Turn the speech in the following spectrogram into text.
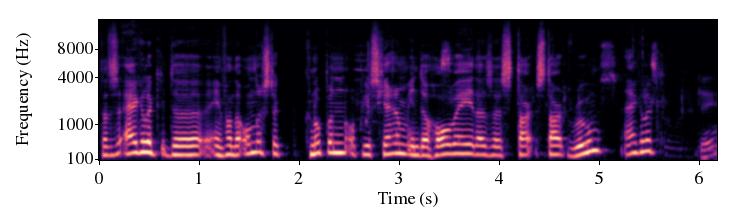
Dat is eigenlijk de, een van de onderste knoppen op je scherm in de hallway. Dat is een start, start room, eigenlijk. Oké.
